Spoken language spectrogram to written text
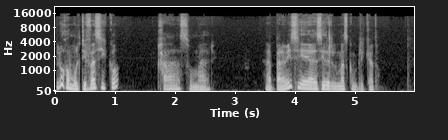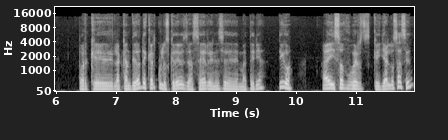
lujo multifásico, ja, su madre. Ah, para mí sí ha sido el más complicado, porque la cantidad de cálculos que debes de hacer en esa materia, digo, hay softwares que ya los hacen,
